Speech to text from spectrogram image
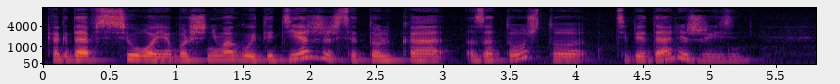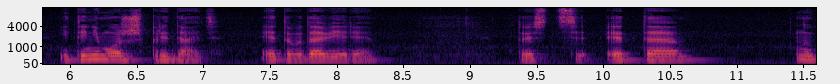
когда все, я больше не могу, и ты держишься только за то, что тебе дали жизнь, и ты не можешь предать этого доверия. То есть это, ну,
